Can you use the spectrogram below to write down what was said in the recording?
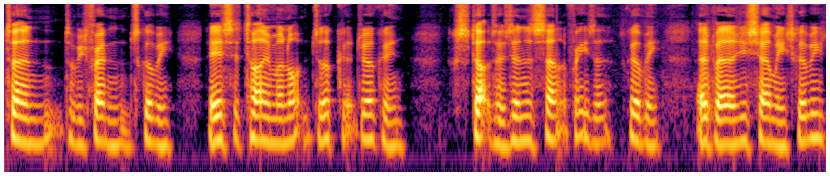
turned to be frightened. Scorby, this is time I'm not joking. Doctor, it's in the centre freezer. Scorby, that's better. You show me. Scorby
